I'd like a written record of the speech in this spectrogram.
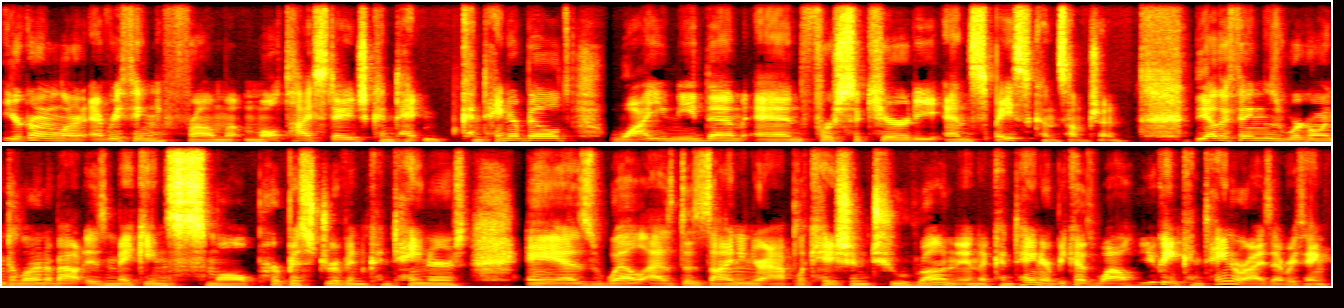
you're going to learn everything from multi-stage contain- container builds, why you need them, and for security and space consumption. The other things we're going to learn about is making small purpose-driven containers, as well as designing your application to run in a container. Because while you can containerize everything,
